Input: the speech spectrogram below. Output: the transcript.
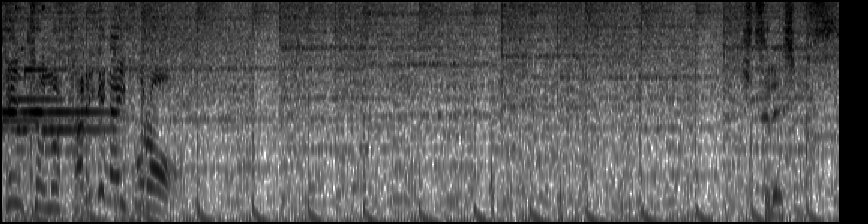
店長のさりげないフォロー失礼します。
